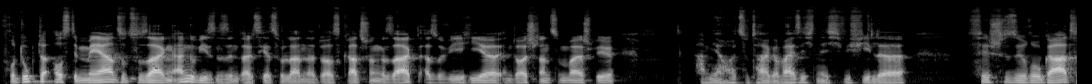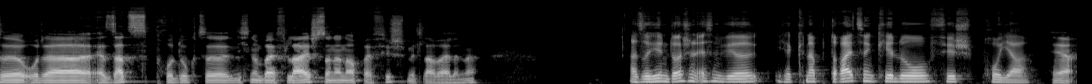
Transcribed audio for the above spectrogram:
Produkte aus dem Meer sozusagen angewiesen sind als hierzulande. Du hast gerade schon gesagt, also wie hier in Deutschland zum Beispiel, haben ja heutzutage, weiß ich nicht, wie viele Fischsurrogate oder Ersatzprodukte, nicht nur bei Fleisch, sondern auch bei Fisch mittlerweile, ne? Also hier in Deutschland essen wir hier knapp 13 Kilo Fisch pro Jahr. Ja.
